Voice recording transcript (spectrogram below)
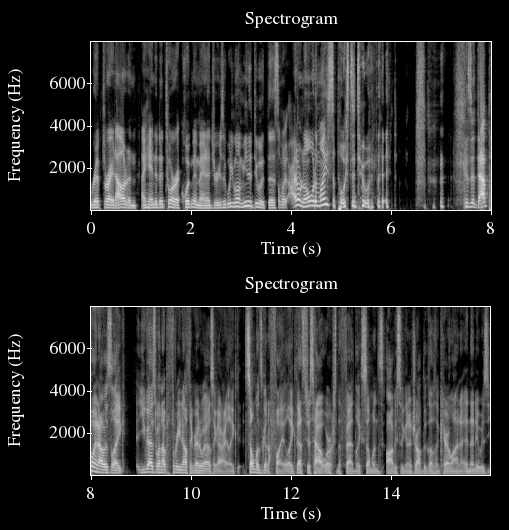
ripped right out and I handed it to our equipment manager. He's like, "What do you want me to do with this?" I'm like, "I don't know. What am I supposed to do with it?" Cuz at that point I was like you guys went up three nothing right away. I was like, all right, like someone's gonna fight. Like that's just how it works in the Fed. Like someone's obviously gonna drop the gloves on Carolina, and then it was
